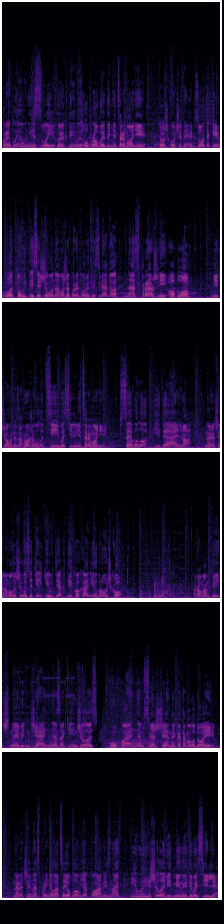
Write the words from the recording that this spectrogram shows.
приплив вніс свої корективи у проведенні церемонії. Тож хочете екзотики, готуйтеся, що вона може перетворити свято на справжній облом. Нічого не загрожувало цій весільній церемонії. Все було ідеально. Нареченому лишилося тільки вдягти коханію обручку. Романтичне вінчання закінчилось купанням священника та молодої. Наречена сприйняла цей облом як поганий знак і вирішила відмінити весілля.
